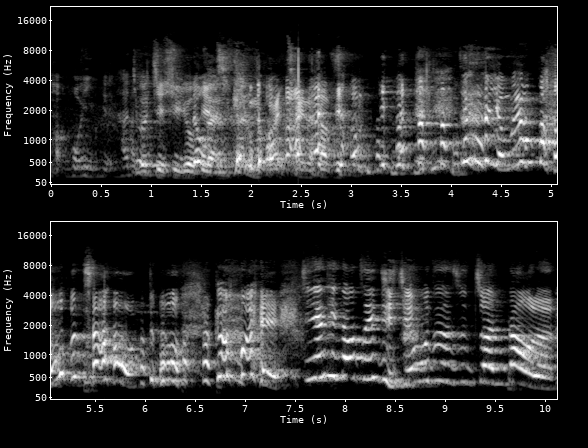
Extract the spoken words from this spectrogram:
把握因缘，他就会继续漏又变几个头埋在那边。真的有没有把握差好多？各位，今天听到这一集节目真的是赚到了。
